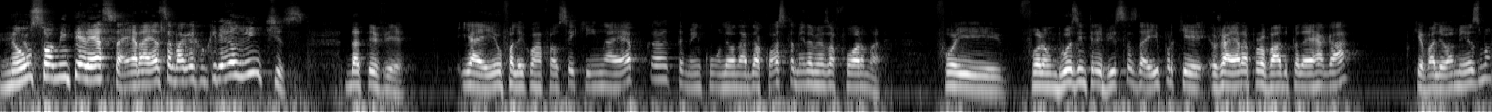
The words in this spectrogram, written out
Não só me interessa, era essa vaga que eu queria antes da TV. E aí eu falei com o Rafael Sequim na época, também com o Leonardo da Costa, também da mesma forma. Foi, foram duas entrevistas daí, porque eu já era aprovado pela RH, porque valeu a mesma,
